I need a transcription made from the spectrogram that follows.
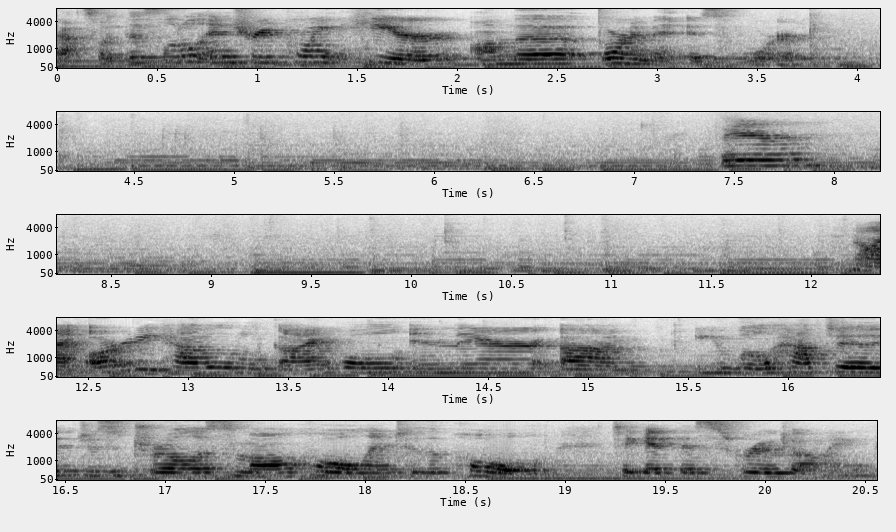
That's what this little entry point here on the ornament is for. There. Now I already have a little guide hole in there. Um, you will have to just drill a small hole into the pole to get this screw going.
